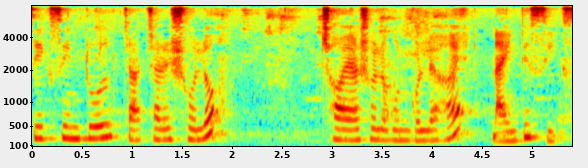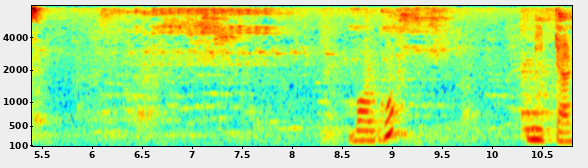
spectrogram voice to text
সিক্স ইন্টু চার চারের ষোলো। ছয় আর ষোলো গুণ করলে হয় নাইনটি সিক্স বর্গ মিটার।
